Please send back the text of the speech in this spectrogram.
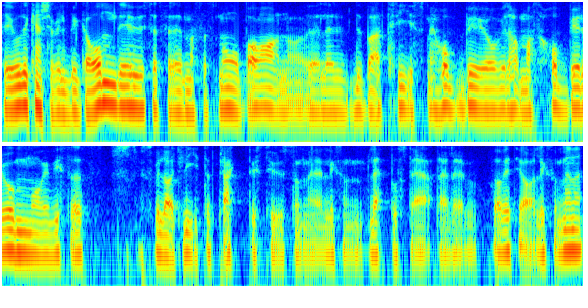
perioder kanske du vill bygga om det huset för det är en massa småbarn. Och, eller du bara trivs med hobby och vill ha massa hobbyrum. Och i vissa så vill du ha ett litet praktiskt hus som är liksom lätt att städa eller vad vet jag. Liksom. Men,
